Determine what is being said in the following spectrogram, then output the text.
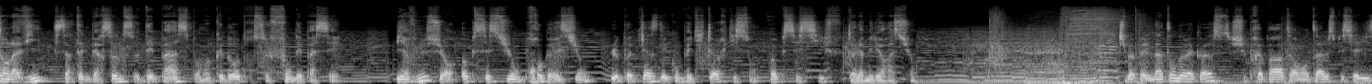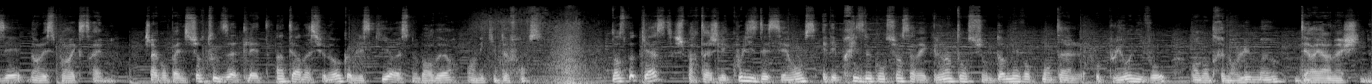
Dans la vie, certaines personnes se dépassent pendant que d'autres se font dépasser. Bienvenue sur Obsession Progression, le podcast des compétiteurs qui sont obsessifs de l'amélioration. Je m'appelle Nathan Delacoste, je suis préparateur mental spécialisé dans les sports extrêmes. J'accompagne surtout des athlètes internationaux comme les skieurs et snowboarders en équipe de France. Dans ce podcast, je partage les coulisses des séances et des prises de conscience avec l'intention d'emmener votre mental au plus haut niveau en entraînant l'humain derrière la machine.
